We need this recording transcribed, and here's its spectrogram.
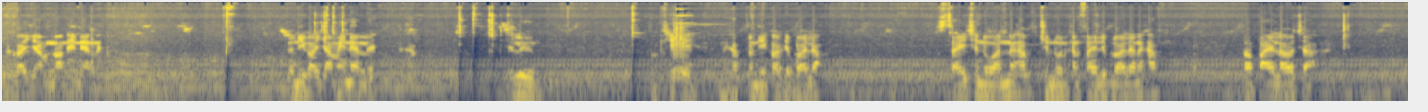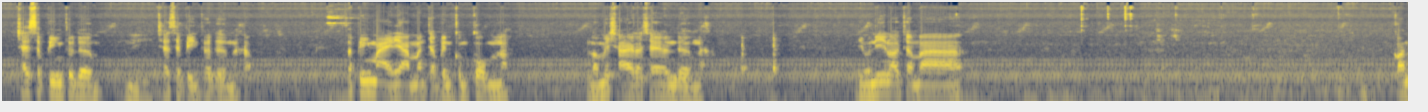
แล้วก็ย้ำน็อตให้แน่นนะครับตัวนี้ก็ย้ำให้แน่นเลยนะครับอย่าลืม โอเคนะครับตัวนี้ก็เรียบร้อยแล้ว ใส่ชนวนนะครับ ชนวนกันไฟเรียบร้อยแล้วนะครับ ต่อไปเราจะใช้สปริงตัวเดิมนี่ใช้สปริงตัวเดิมนะครับ สปริงใหม่เนี่ยมันจะเป็นกลมๆเนาะเราไม่ใช้เราใช้อันเดิมนะครับ เดี๋ยวนี้เราจะมา ก่อน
